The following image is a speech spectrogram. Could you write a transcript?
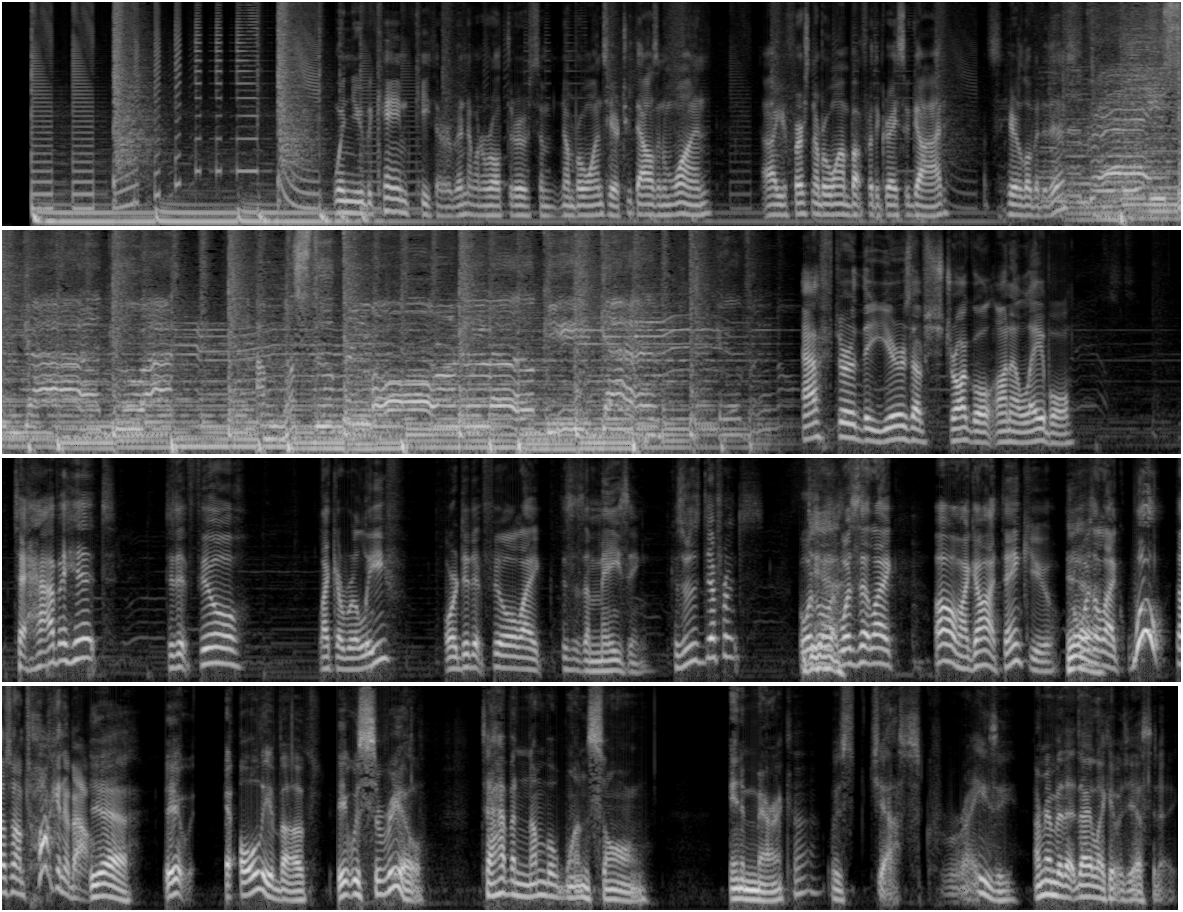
When you became Keith Urban. I want to roll through some number ones here. 2001, uh, your first number one, but for the grace of God. Let's hear a little bit of this. grace of God, you are. I must have been born a lucky guy. After the years of struggle on a label, to have a hit, did it feel like a relief or did it feel like this is amazing? Because there's a difference. But was, Yeah. it, was it like, oh my God, thank you? Or was it like, woo, that's what I'm talking about? Yeah. It, all the above. It was surreal. To have a number one song in America was just crazy. I remember that day like it was yesterday.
